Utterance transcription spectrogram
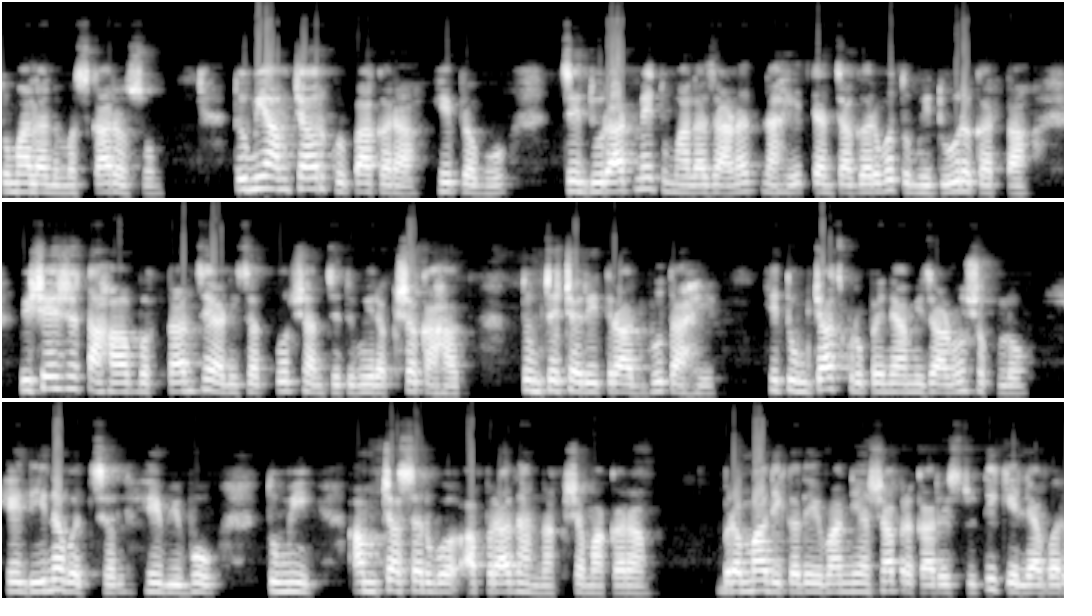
तुम्हाला नमस्कार असो. तुम्ही आमच्यावर कृपा करा हे प्रभू. जे दुरात्मे तुम्हाला जाणत नाहीत त्यांचा गर्व तुम्ही दूर करता. विशेषत भक्तांचे आणि सत्पुरुषांचे तुम्ही रक्षक आहात. तुमचे चरित्र अद्भुत आहे. हे तुमच्याच कृपेने आम्ही जाणू शकलो. हे दीनवत्सल हे विभो तुम्ही आमच्या सर्व अपराधांना क्षमा करा. ब्रह्मादिक देवांनी अशा प्रकारे स्तुती केल्यावर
